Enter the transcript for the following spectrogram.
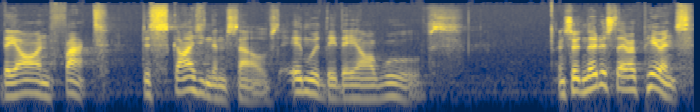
they are in fact disguising themselves. Inwardly, they are wolves. And so notice their appearance.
